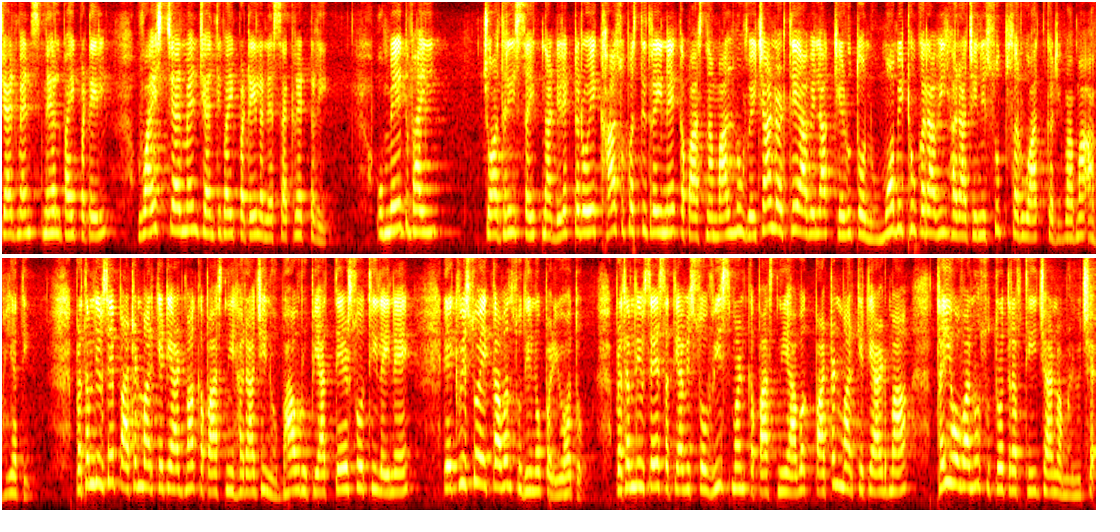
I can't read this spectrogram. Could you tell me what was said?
chairman Snehalbhai Patel, vice chairman Jayantibhai Patel અને સેક્રેટરી ઉમેદભાઈ ચૌધરી સહિતના ડિરેક્ટરોએ ખાસ ઉપસ્થિત રહીને કપાસના માલનું વેચાણ અર્થે આવેલા ખેડૂતોનું મોં મીઠું કરાવી હરાજીની શુભ શરૂઆત કરવામાં આવી હતી. પ્રથમ દિવસે પાટણ માર્કેટયાર્ડમાં કપાસની હરાજીનો ભાવ રૂપિયા તેરસોથી લઈને એકવીસો એકાવન સુધીનો પડ્યો હતો. પ્રથમ દિવસે સત્યાવીસો વીસ મણ કપાસની આવક પાટણ માર્કેટયાર્ડમાં થઈ હોવાનું સૂત્રો તરફથી જાણવા મળ્યું છે.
